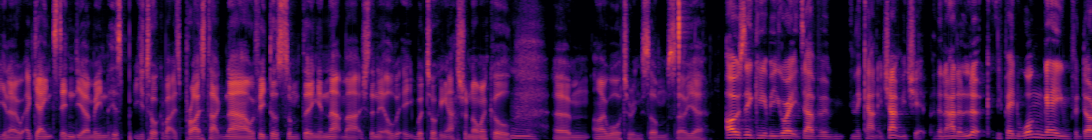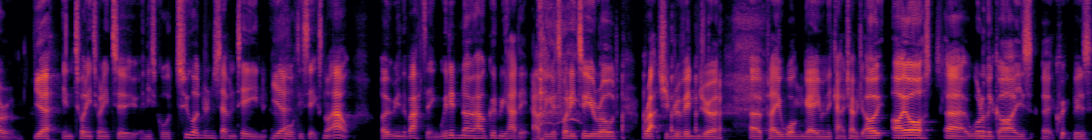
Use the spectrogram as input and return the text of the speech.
You know, against India. I mean, his you talk about his price tag now. If he does something in that match, then it'll it, we're talking astronomical, Mm. um, eye watering sums. So yeah, I was thinking it'd be great to have him in the county championship, but then I had a look. He played one game for Durham yeah, in 2022, and he scored 217 and Yeah. 46 not out, opening the batting. We didn't know how good we had it having a 22 year old Rachin Ravindra uh, play one game in the county championship. I, I asked uh, one of the guys at CricViz,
